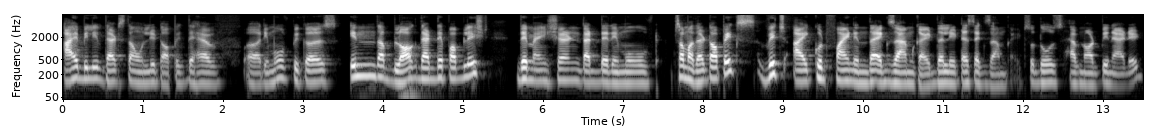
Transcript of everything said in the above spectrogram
I believe that's the only topic they have uh, removed because in the blog that they published they mentioned that they removed some other topics which i could find in the exam guide the latest exam guide. So those have not been added.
